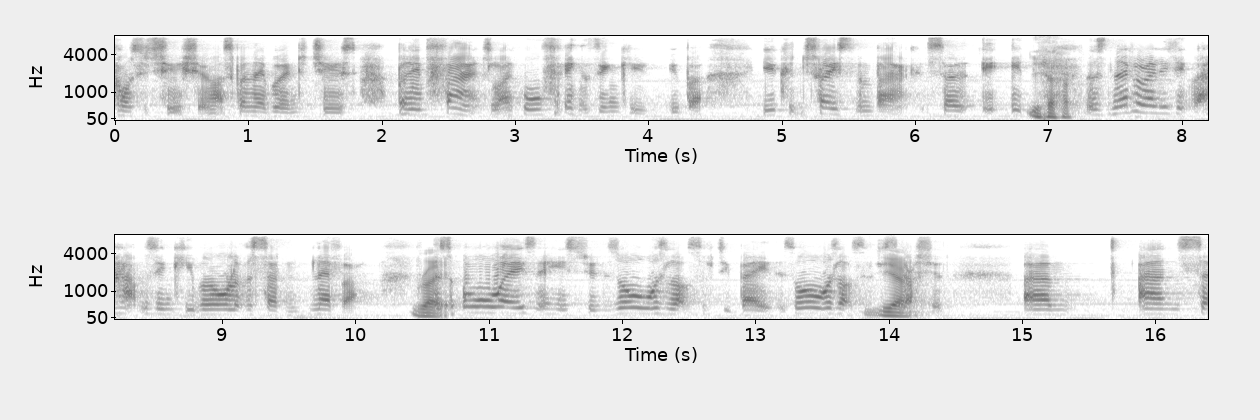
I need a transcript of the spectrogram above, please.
constitution. That's when they were introduced. But in fact, like all things in Cuba, you can trace them back. So it, it, Yeah. there's never anything that happens in Cuba all of a sudden. Never. Right. There's always a history. There's always lots of debate. There's always lots of Yeah. discussion. Um, and so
